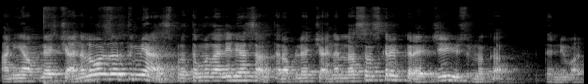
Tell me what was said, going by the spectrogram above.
आणि आपल्या चॅनलवर जर तुम्ही आज प्रथम आलेले असाल तर आपल्या चॅनलला सबस्क्राईब करायचे विसरू नका. धन्यवाद.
